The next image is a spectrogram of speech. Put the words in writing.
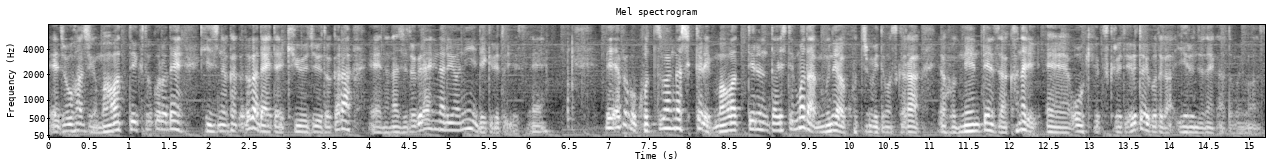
え上半身が回っていくところで、肘の角度がだいたい90度から、え70度ぐらいになるようにできるといいですね。で、やっぱこう骨盤がしっかり回ってるのに対して、まだ胸はこっち向いてますから、やっぱ粘点差はかなり、えー、大きく作れているということが言えるんじゃないかなと思います。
